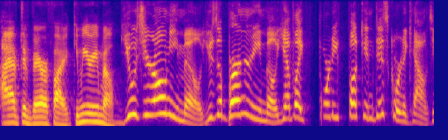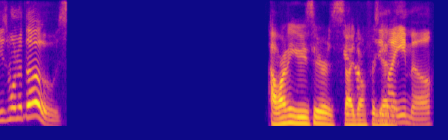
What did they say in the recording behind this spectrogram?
I have to verify. Give me your email. Use your own email. Use a burner email. You have like 40 fucking Discord accounts. Use one of those. I want to use yours so I don't forget my it. email.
